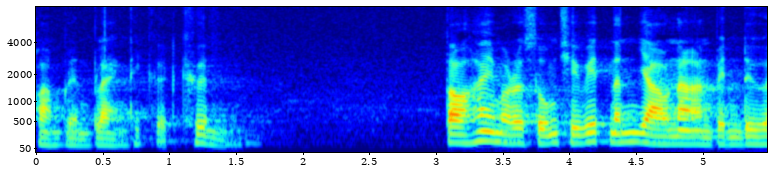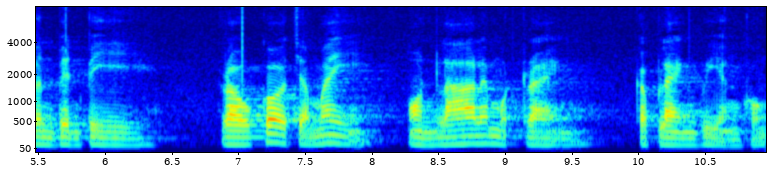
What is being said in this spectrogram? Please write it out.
ความเปลี่ยนแปลงที่เกิดขึ้น ต่อให้มรสุมชีวิตนั้นยาวนานเป็นเดือนเป็นปี เราก็จะไม่อ่อนล้าและหมดแรง กับแรงเวียงของ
